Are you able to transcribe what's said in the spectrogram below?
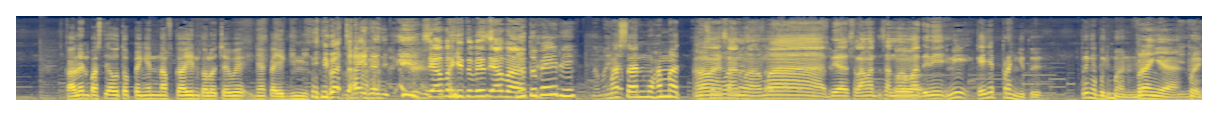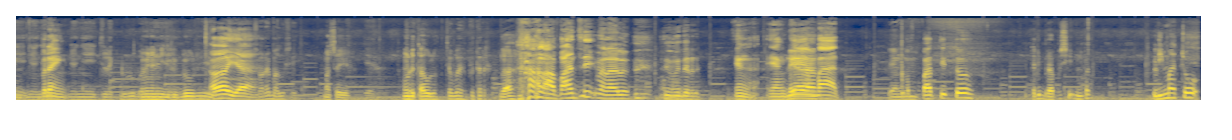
Kalian pasti auto pengen nafkahin kalau ceweknya kayak gini. Dibacain aja. Siapa YouTube-nya siapa? YouTube ini Masan Muhammad. Oh, San Muhammad. Ya, selamat San Muhammad Oh, ini. Ini kayaknya prank gitu. ya. Prank apa gimana? nih? Prank ya? Dia Prank. nyanyi, nyanyi, Prank. nyanyi jelek dulu Oh, baru nyanyi jelek dulu. nih. Oh iya. Suaranya bagus sih. Masa ya? Ya. Udah tahu loh. Coba putar. Enggak. Alah, apaan sih malah lu? Sebentar. Yang yang Ini yang- keempat. Yang keempat itu tadi berapa sih? Empat, lima cok.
